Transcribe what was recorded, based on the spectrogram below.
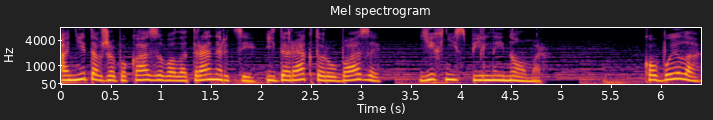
Аніта вже показувала тренерці і директору бази їхній спільний номер. Кобила,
